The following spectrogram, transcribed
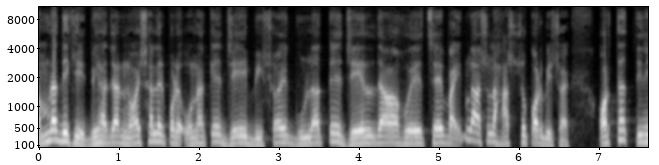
আমরা দেখি দুই হাজার নয় সালের পরে ওনাকে যে বিষয়গুলাতে জেল দেওয়া হয়েছে বা এগুলো আসলে হাস্যকর বিষয়, অর্থাৎ তিনি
